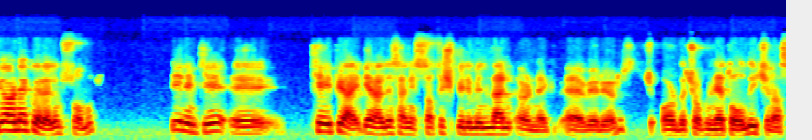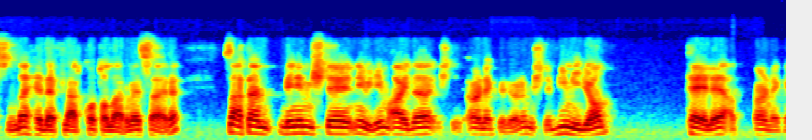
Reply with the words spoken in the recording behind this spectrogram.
Bir örnek verelim somut. Diyelim ki e, KPI genelde hani satış biriminden örnek e, veriyoruz. Orada çok net olduğu için aslında hedefler, kotalar vesaire. Zaten benim işte ne bileyim ayda işte örnek veriyorum işte 1 milyon TL örnek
